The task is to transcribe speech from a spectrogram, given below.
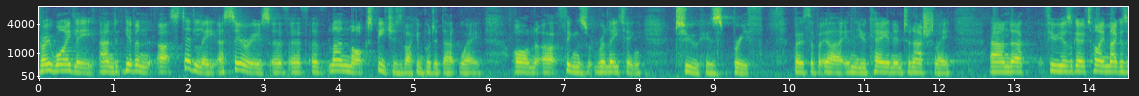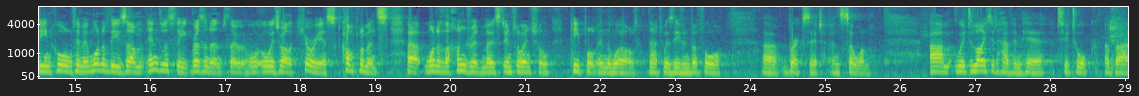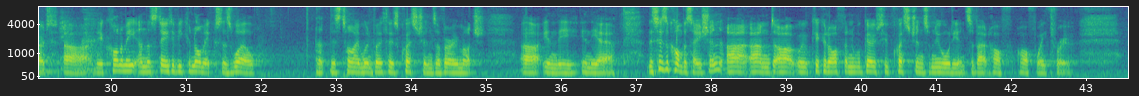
very widely and given uh, steadily a series of, of, of, landmark speeches, if I can put it that way, on uh, things relating to his brief, both uh, in the UK and internationally. And uh, a few years ago, Time magazine called him, in one of these um, endlessly resonant, though always rather curious compliments, uh, one of the hundred most influential people in the world. That was even before uh, Brexit and so on. Um, we're delighted to have him here to talk about uh, the economy and the state of economics as well at this time when both those questions are very much uh, in, the, in the air. This is a conversation, uh, and uh, we'll kick it off and we'll go to questions from the audience about half, halfway through.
